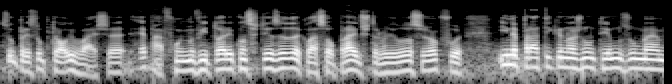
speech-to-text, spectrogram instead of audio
Se o preço do petróleo baixa, epá, foi uma vitória com certeza da classe operária, dos trabalhadores, ou seja o que for. E na prática nós não temos uma,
